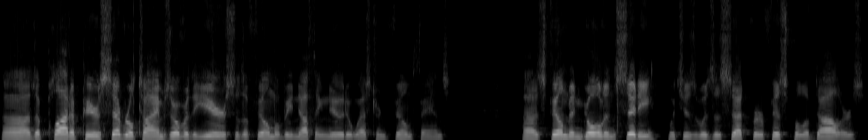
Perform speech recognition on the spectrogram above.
Uh, the plot appears several times over the years, so the film will be nothing new to Western film fans. Uh, it's filmed in Golden City, which is, was a set for a fistful of dollars.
